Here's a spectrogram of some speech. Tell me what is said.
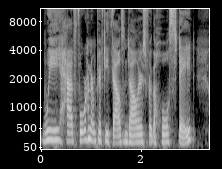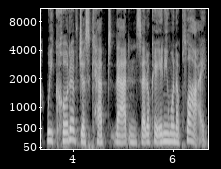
we have $450,000 for the whole state. We could have just kept that and said, okay, anyone apply.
